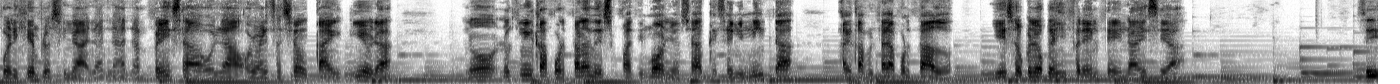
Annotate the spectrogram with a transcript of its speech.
por ejemplo, si la, empresa o la organización cae en quiebra, no, no tienen que aportar de su patrimonio, o sea, que se limita al capital aportado. Y eso creo que es diferente en la SA. Sí,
